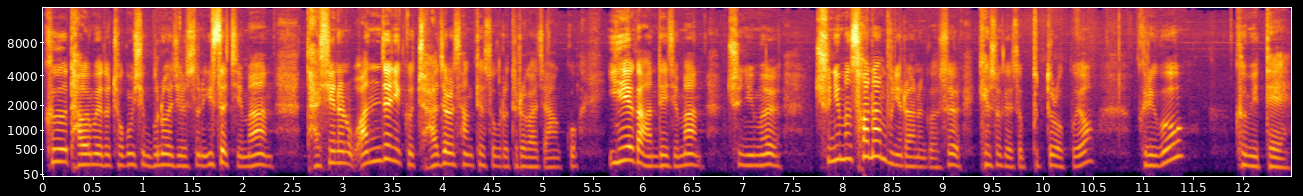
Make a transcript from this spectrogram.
그 다음에도 조금씩 무너질 수는 있었지만, 다시는 완전히 그 좌절 상태 속으로 들어가지 않고, 이해가 안 되지만, 주님을, 주님은 선한 분이라는 것을 계속해서 붙들었고요. 그리고 그 밑에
